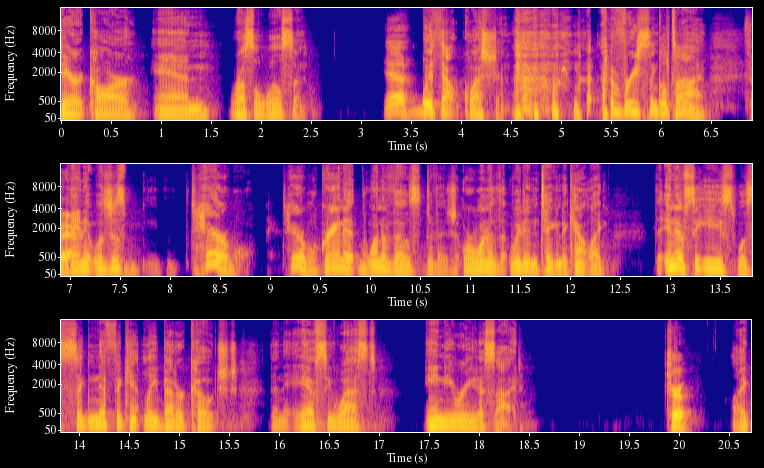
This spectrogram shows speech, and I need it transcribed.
Derek Carr, and Russell Wilson Yeah, without question every single time. fair. And it was just terrible, terrible. Granted, one of those division or one of the, we didn't take into account like the NFC East was significantly better coached than the AFC West, Andy Reid aside. True. Like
